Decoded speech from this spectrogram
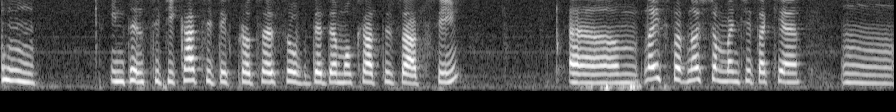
intensyfikacji tych procesów dedemokratyzacji no i z pewnością będzie takie mm,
